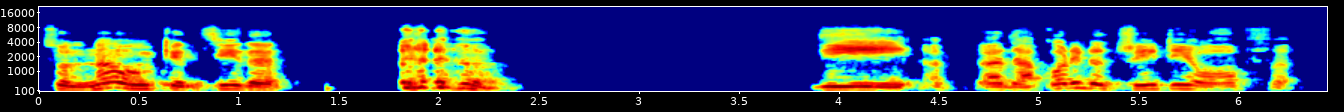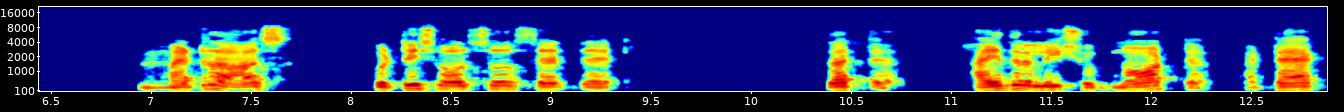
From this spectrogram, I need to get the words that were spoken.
So now we can see that the, uh, according to the Treaty of Madras, British also said that that Hyder Ali should not attack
